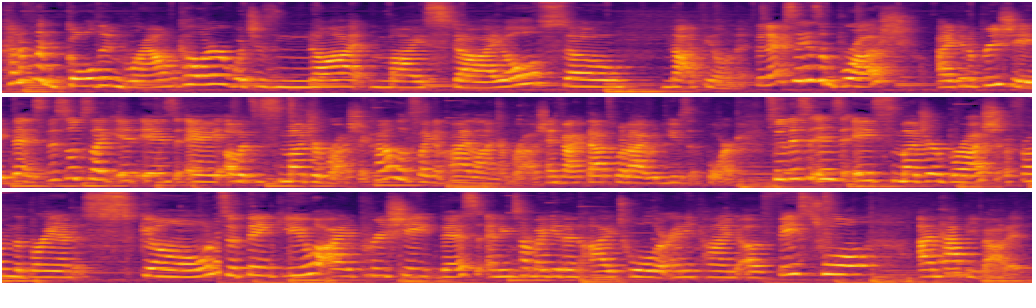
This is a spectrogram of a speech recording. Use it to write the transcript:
kind of like golden brown color, which is not my style, so not feeling it. The next thing is a brush. I can appreciate this. This looks like it is a, oh, it's a smudger brush. It kind of looks like an eyeliner brush. In fact, that's what I would use it for. So this is a smudger brush from the brand Skone. So thank you, I appreciate this. Anytime I get an eye tool or any kind of face tool, I'm happy about it.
